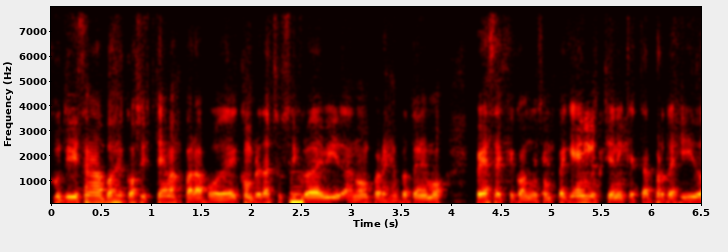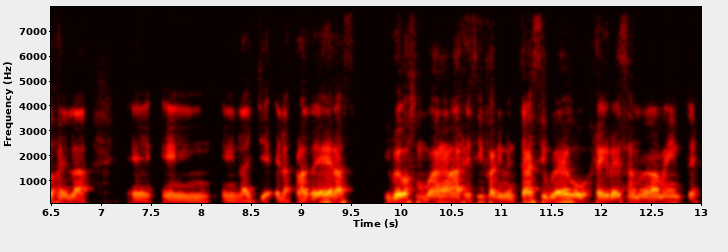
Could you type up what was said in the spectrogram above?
que utilizan ambos ecosistemas para poder completar su ciclo de vida, ¿no? Por ejemplo, tenemos peces que cuando son pequeños tienen que estar protegidos en, la, eh, en, en, en las praderas y luego van al arrecife a alimentarse y luego regresan nuevamente.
